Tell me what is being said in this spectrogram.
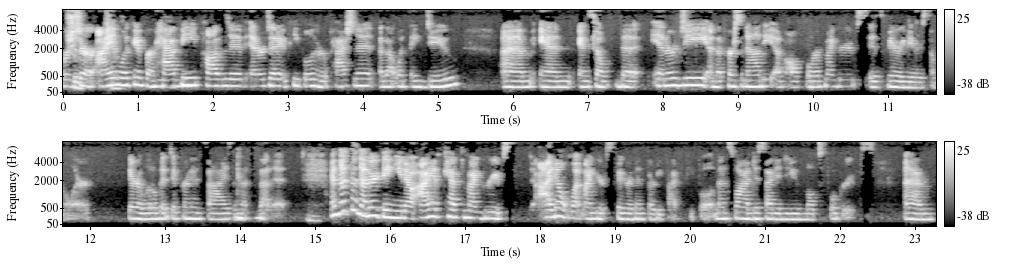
For Sure, sure. I am looking for happy, positive, energetic people who are passionate about what they do. Um, and and so the energy and the personality of all four of my groups is very very similar. They're a little bit different in size, and that's about it. And that's another thing. You know, I have kept my groups. I don't want my groups bigger than thirty five people, and that's why I've decided to do multiple groups. Um,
